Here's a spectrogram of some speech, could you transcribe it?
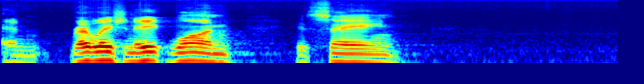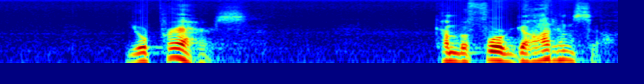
And Revelation 8 1 is saying, Your prayers come before God Himself,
